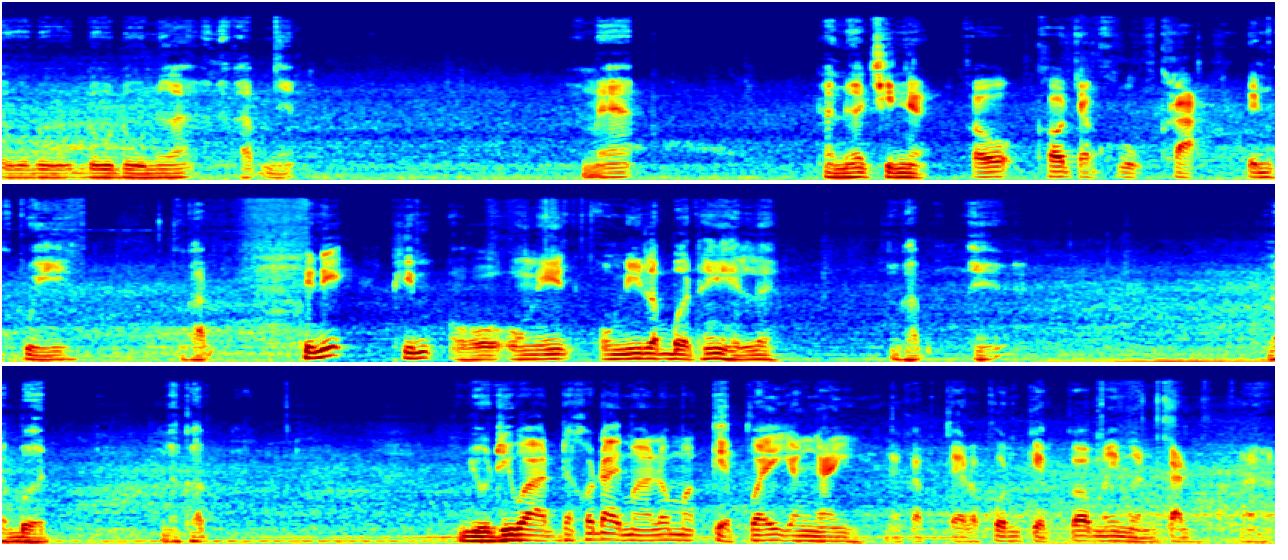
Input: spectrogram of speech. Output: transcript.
ดูดูดูดูเนื้อนะครับเนี่ยนไหมฮะถ้าเนื้อชิ้นเนี่ยเขาเขาจะขรุขระเป็นขุยนะครับ ทีนี้ พิมพ์โอ้โหองค์นี้ องค์นี้ระเบิดให้เห็นเลยนะครับนี่ระเบิดนะครับ อยู่ที่ว่าถ้าเขาได้มาแล้วมาเก็บไว้ยังไงนะครับ แต่ละคนเก็บก็ไม่เหมือนกันนะฮะ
